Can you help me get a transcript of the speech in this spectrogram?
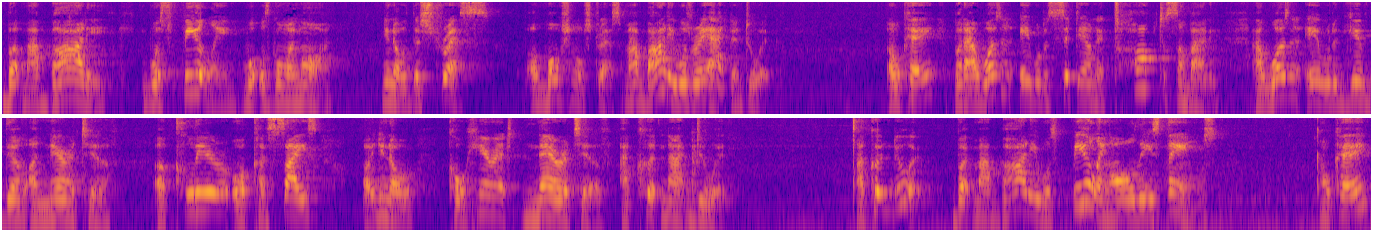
But my body was feeling what was going on. You know, the stress, emotional stress. My body was reacting to it. Okay? But I wasn't able to sit down and talk to somebody. I wasn't able to give them a narrative a clear or concise, uh, you know, coherent narrative. I could not do it. I couldn't do it. But my body was feeling all these things. Okay?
